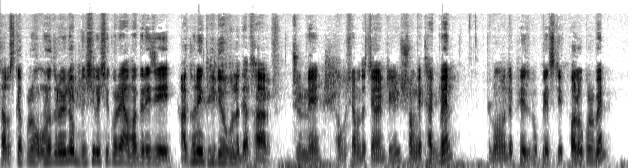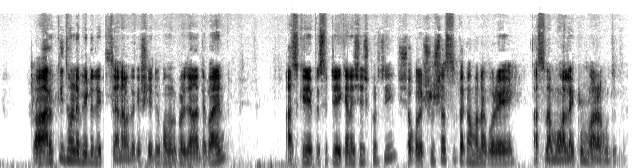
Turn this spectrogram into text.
সাবস্ক্রাইব করার অনুরোধ রইল। বেশি বেশি করে আমাদের এই যে আধুনিক ভিডিওগুলো দেখার জন্য অবশ্যই আমাদের চ্যানেলটির সঙ্গে থাকবেন এবং আমাদের ফেসবুক পেজটি ফলো করবেন। আরও আরও কি ধরনের ভিডিও দেখতে চান আমাদেরকে সেটিও কমেন্ট করে জানাতে পারেন। আজকের এপিসোডটি এখানে শেষ করছি। সকলে সুস্বাস্থ্যতা কামনা করে আসসালামু আলাইকুম আ রাহমাতুল্লাহ।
